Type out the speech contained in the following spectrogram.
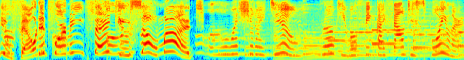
You found it for me? Thank you so much! Oh, what should I do? Rogi will think I found his spoiler.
